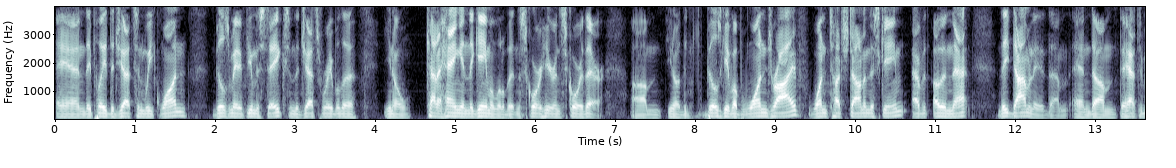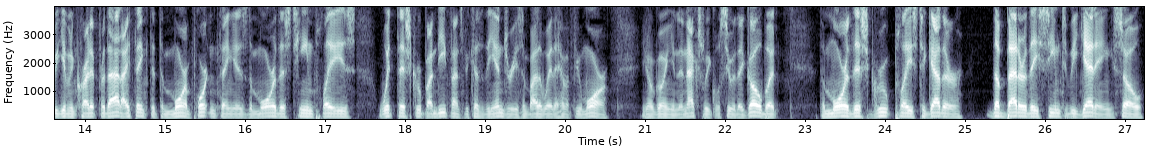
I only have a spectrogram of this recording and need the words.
And they played the Jets in week one. Bills made a few mistakes, and the Jets were able to, you know, kind of hang in the game a little bit and score here and score there. Um, you know, the Bills gave up one drive, one touchdown in this game. Other than that, they dominated them, and um, they have to be given credit for that. I think that the more important thing is the more this team plays with this group on defense because of the injuries. And by the way, they have a few more. You know, going into next week, we'll see where they go. But the more this group plays together, the better they seem to be getting. So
